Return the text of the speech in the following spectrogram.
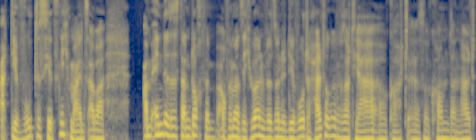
Ach, devot ist jetzt nicht meins, aber am Ende ist es dann doch, wenn, auch wenn man sich hören will, so eine devote Haltung und sagt, ja, oh Gott, also komm, dann halt.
